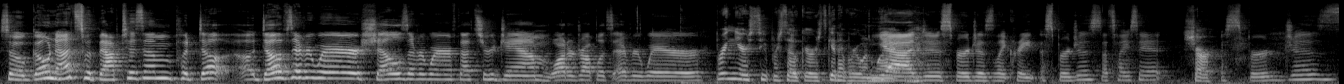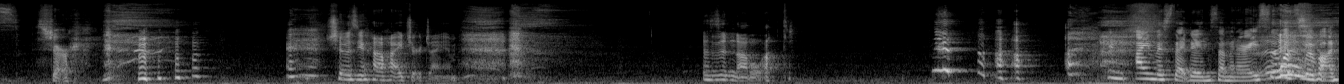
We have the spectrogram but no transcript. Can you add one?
So go nuts with baptism. Put do- uh, doves everywhere, shells everywhere if that's your jam. Water droplets everywhere. bring your super soakers. Get everyone wet. Yeah, do asperges like create asperges. That's how you say it. Sure. Asperges Sure. shows you how high church I am. Is it not a lot? I missed that day in seminary, so let's move on.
